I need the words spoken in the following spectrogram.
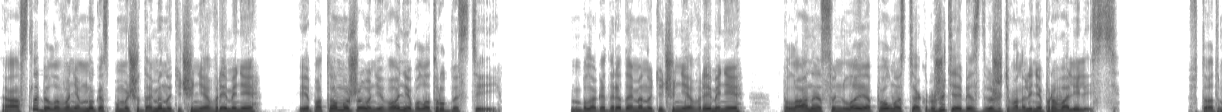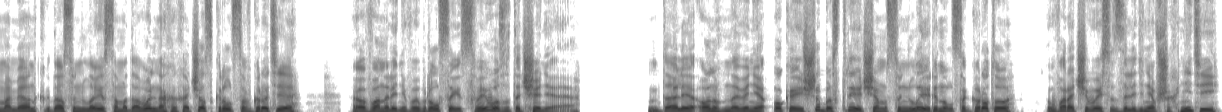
а ослабил его немного с помощью домена течения времени, и потом уже у него не было трудностей. Благодаря домену течения времени, планы Сунь-Лэя полностью окружить и обездвижить Ван Линя провалились. В тот момент, когда Сунь-Лэй самодовольно хохоча скрылся в гроте, Ван Линь выбрался из своего заточения. Далее он в мгновение ока еще быстрее, чем Сунь Лэй ринулся к гроту, уворачиваясь из заледеневших нитей,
